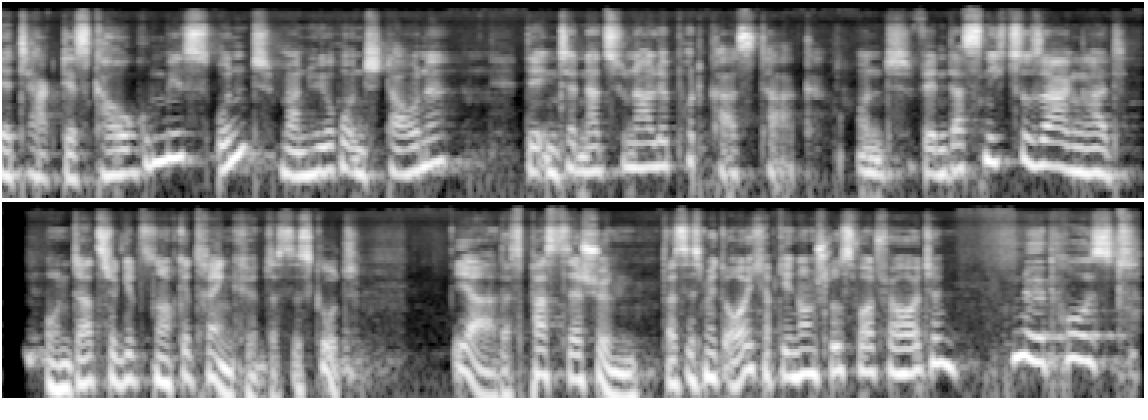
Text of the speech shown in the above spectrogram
der Tag des Kaugummis und, man höre und staune, der internationale Podcast-Tag. Und wenn das nicht zu sagen hat. Und dazu gibt es noch Getränke, das ist gut. Ja, das passt sehr schön. Was ist mit euch? Habt ihr noch ein Schlusswort für heute? Nö, Prost.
